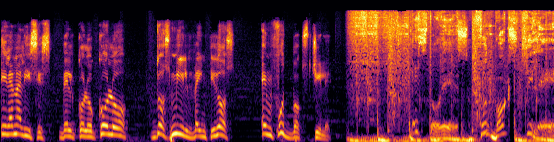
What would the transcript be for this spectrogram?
el análisis del Colo Colo 2022 en Footbox Chile. Esto es Footbox Chile,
